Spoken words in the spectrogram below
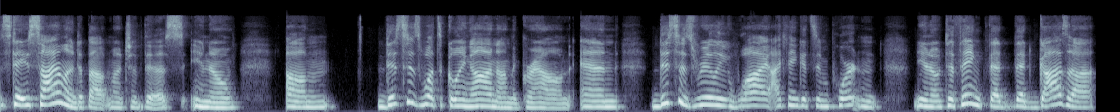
stays silent about much of this, you know, um, this is what's going on on the ground. And this is really why i think it's important you know to think that that gaza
